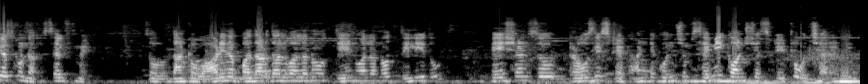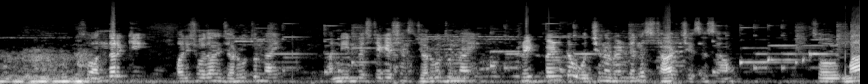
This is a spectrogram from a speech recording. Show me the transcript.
చేసుకున్నారు సెల్ఫ్ మేడ్ సో దాంట్లో వాడిన పదార్థాల వల్లనో దేని వల్లనో తెలీదు. పేషెంట్స్ డ్రౌజీ స్టేట్ అంటే కొంచెం సెమీ కాన్షియస్ స్టేట్లో వచ్చారండి. సో అందరికీ పరిశోధనలు జరుగుతున్నాయి అన్ని ఇన్వెస్టిగేషన్స్ జరుగుతున్నాయి. ట్రీట్మెంట్ వచ్చిన వెంటనే స్టార్ట్ చేసేసాము. సో మా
